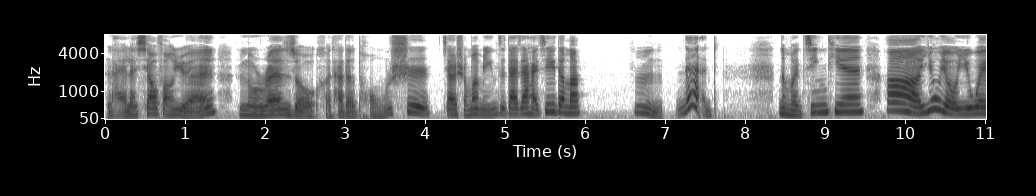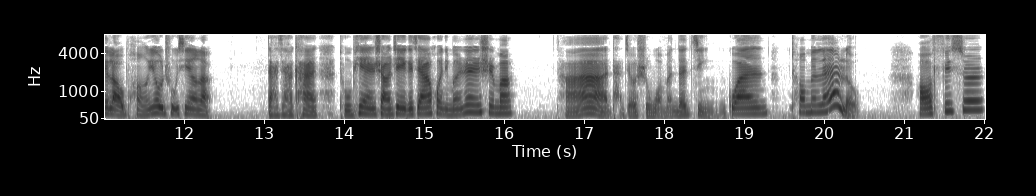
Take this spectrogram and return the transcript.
来了消防员 Lorenzo 和他的同事，叫什么名字？大家还记得吗？嗯，Ned。那么今天啊，又有一位老朋友出现了。大家看图片上这个家伙，你们认识吗？啊，他就是我们的警官 Tomilello，Officer。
